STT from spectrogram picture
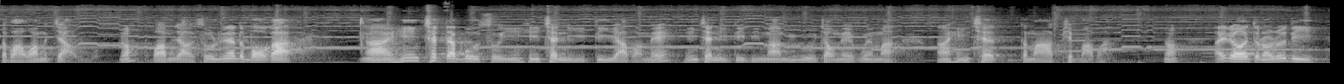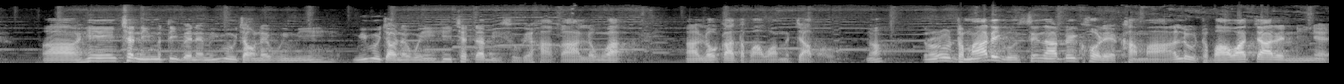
သဘာဝမကြောက်ဘူးပေါ့နော်သဘာဝမကြောက်ဆိုလိုတဲ့သဘောက အာဟင်းချက်တတ်ဖို့ဆိုရင်ဟင်းချက်နီးသိရပါမယ်ဟင်းချက်နီးသိပြီးမှမိဖို့ကြောင့်လည်းဝင်မှအာဟင်းချက်သမားဖြစ်မှာပါနော်အဲ့တော့ကျွန်တော်တို့ဒီအာဟင်းချက်နီးမသိပဲနဲ့မိဖို့ကြောင့်လည်းဝင်ပြီးမိဖို့ကြောင့်လည်းဝင်ရင်ဟင်းချက်တတ်ပြီဆိုတဲ့ဟာကလုံးဝအာလောကသဘာဝမကြပါဘူးနော်ကျွန်တော်တို့ဓမ္မတွေကိုစဉ်းစားတွေးခေါ်တဲ့အခါမှာအဲ့လိုသဘာဝကြတဲ့နီးနဲ့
